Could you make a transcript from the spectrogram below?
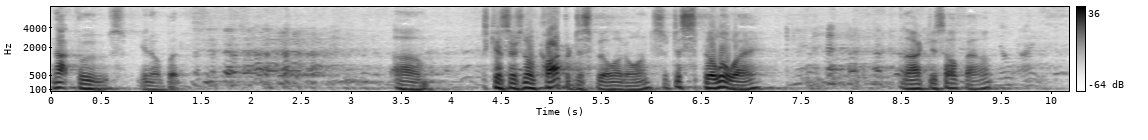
Not booze, you know, but. Um, because there's no carpet to spill it on, so just spill away. Knock yourself out. No ice.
